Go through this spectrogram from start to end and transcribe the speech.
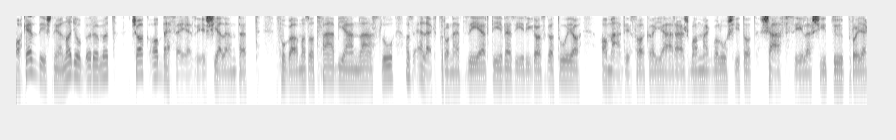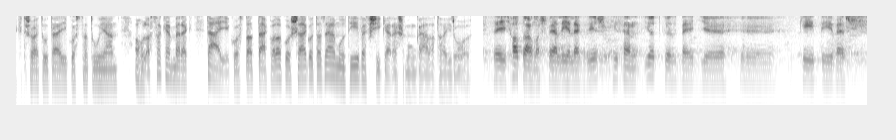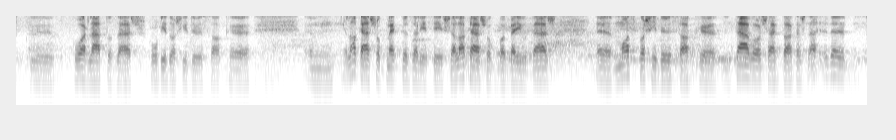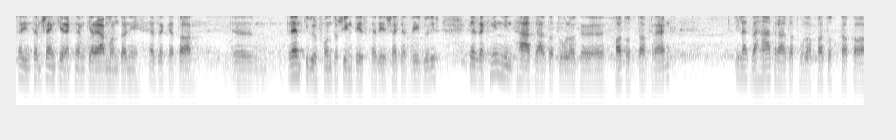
A kezdésnél nagyobb örömöt csak a befejezés jelentett, fogalmazott Fábián László, az Elektronet ZRT vezérigazgatója a Mátészalkai járásban megvalósított sávszélesítő projekt sajtótájékoztatóján, ahol a szakemberek tájékoztatták a lakosságot az elmúlt évek sikeres munkálatairól. Ez egy hatalmas fellélegzés, hiszen jött közbe egy ö, ö, két éves ö, korlátozás, covidos időszak, lakások megközelítése, lakásokba bejutás, maszkos időszak, távolságtartás, de szerintem senkinek nem kell elmondani ezeket a rendkívül fontos intézkedéseket végül is, de ezek mind-mind hátráltatólag hatottak ránk, illetve hátráltatólag hatottak a,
